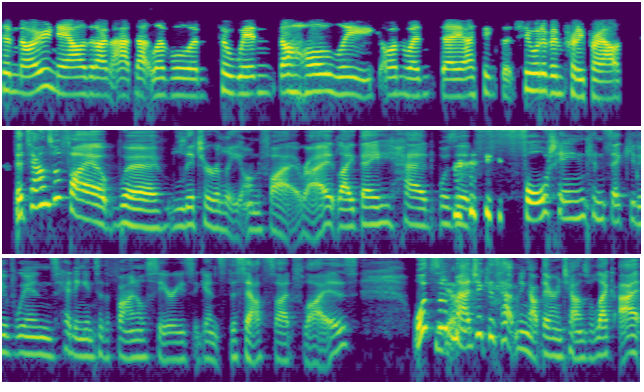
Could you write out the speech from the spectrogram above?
to know now that I'm at that level and to win the whole league on Wednesday, I think that she would have been pretty proud. The Townsville Fire were literally on fire, right? Like they had, was it 14 consecutive wins heading into the final series against the Southside Flyers? What sort Yeah. of magic is happening up there in Townsville? Like I,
